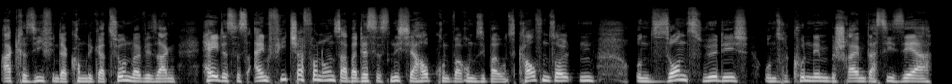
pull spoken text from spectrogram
aggressiv in der Kommunikation, weil wir sagen, hey, das ist ein Feature von uns, aber das ist nicht der Hauptgrund, warum sie bei uns kaufen sollten. Und sonst würde ich unsere Kundinnen beschreiben, dass sie sehr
